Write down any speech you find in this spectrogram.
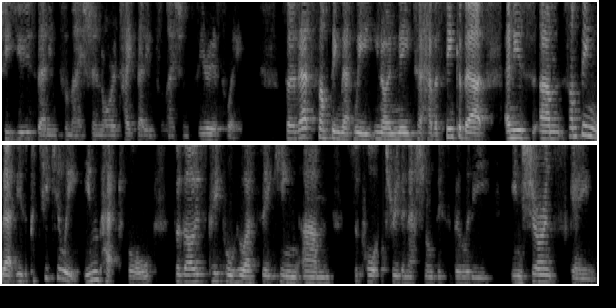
to use that information or take that information seriously. So that's something that we, you know, need to have a think about, and is um, something that is particularly impactful for those people who are seeking um, support through the National Disability Insurance Scheme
